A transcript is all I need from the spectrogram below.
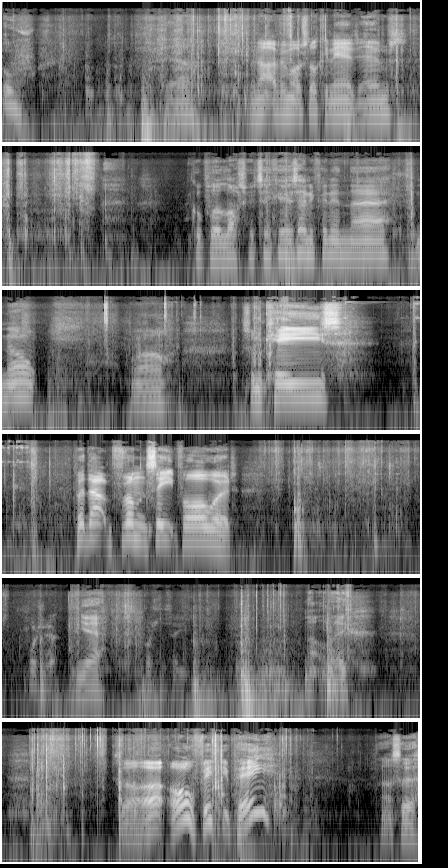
Yeah. We're not having much luck in here, James. couple of lottery tickets, anything in there? No. Well, some keys. Put that front seat forward. Push it. Yeah, Push the seat. that'll do. So, uh, oh, 50p. That's a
